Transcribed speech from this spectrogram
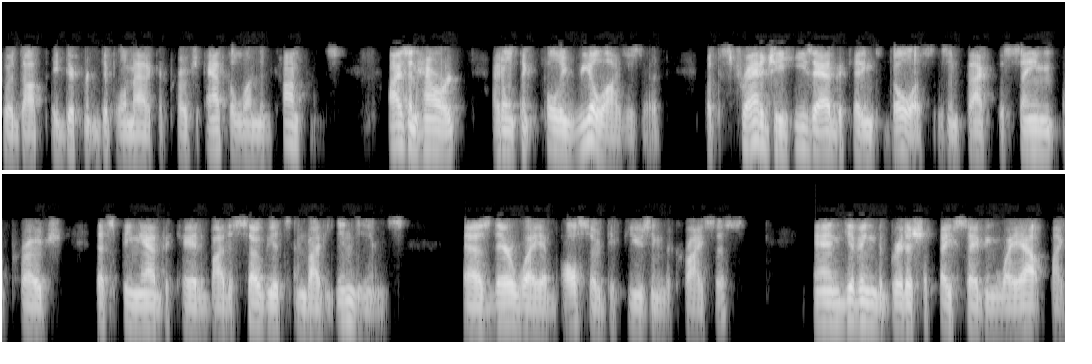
to adopt a different diplomatic approach at the London conference. Eisenhower, I don't think, fully realizes it, but the strategy he's advocating to Dulles is, in fact, the same approach that's being advocated by the Soviets and by the Indians as their way of also diffusing the crisis and giving the British a face saving way out by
